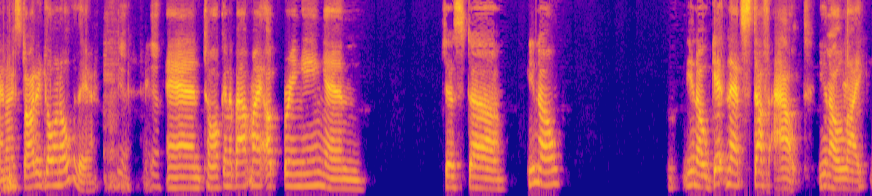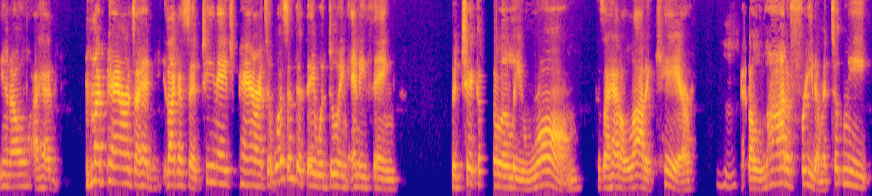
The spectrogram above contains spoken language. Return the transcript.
And I started going over there. Yeah, yeah. And talking about my upbringing and just, uh, you know, you know, getting that stuff out, you know, like, you know, I had my parents, I had, like I said, teenage parents. It wasn't that they were doing anything particularly wrong because I had a lot of care, mm-hmm. had a lot of freedom. It took me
